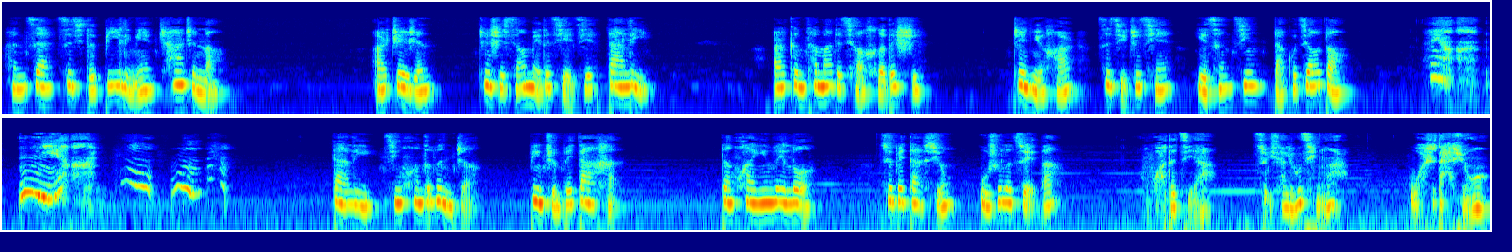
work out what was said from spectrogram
还在自己的逼里面插着呢。而这人正是小美的姐姐大力。而更他妈的巧合的是。这女孩自己之前也曾经打过交道。哎呀，你，嗯嗯！大力惊慌的问着，并准备大喊，但话音未落，却被大雄捂住了嘴巴。我的姐，嘴下留情啊！我是大雄，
